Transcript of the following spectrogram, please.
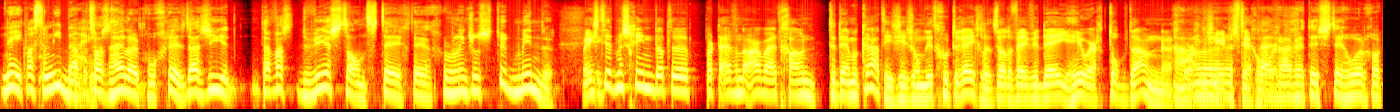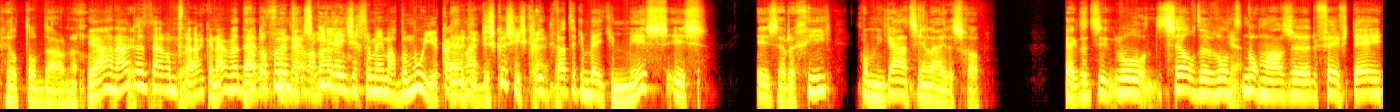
Nee, ik was er niet bij. het was een heel leuk congres. Daar, zie je, daar was de weerstand tegen, tegen GroenLinks een stuk minder. Maar is dit misschien dat de Partij van de Arbeid gewoon te democratisch is om dit goed te regelen? Terwijl de VVD heel erg top-down uh, georganiseerd nou, is tegenwoordig. De Arbeid is tegenwoordig ook heel top-down. Uh, ja, nou, dat, daarom vraag ik ernaar. Want, op het moment als iedereen zich ermee mag bemoeien, kan je natuurlijk discussies krijgen. Ik, wat ik een beetje mis is, is regie, communicatie en leiderschap. Kijk, dat is hetzelfde, want nogmaals, uh, de VVD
